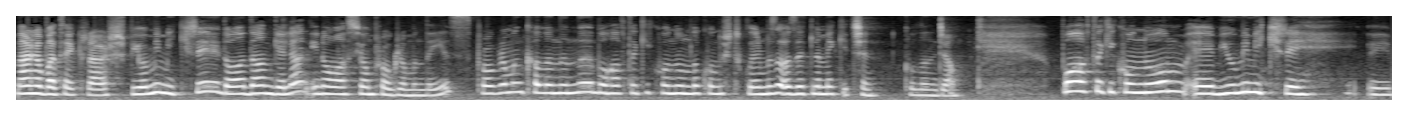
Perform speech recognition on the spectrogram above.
Merhaba tekrar. Biyomimikri Doğadan Gelen inovasyon programındayız. Programın kalanını bu haftaki konuğumla konuştuklarımızı özetlemek için kullanacağım. Bu haftaki konuğum e, biyomimikri e,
